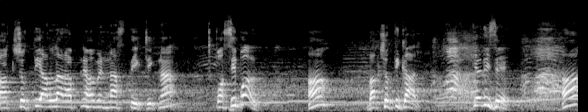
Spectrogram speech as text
বাকশক্তি আল্লাহর, আপনি হবেন নাস্তিক, ঠিক না? পসিবল হ্যাঁ? বাকশক্তি কার? কে দিছে? হ্যাঁ?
